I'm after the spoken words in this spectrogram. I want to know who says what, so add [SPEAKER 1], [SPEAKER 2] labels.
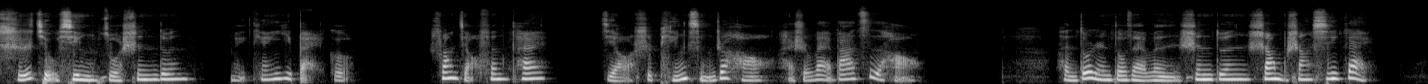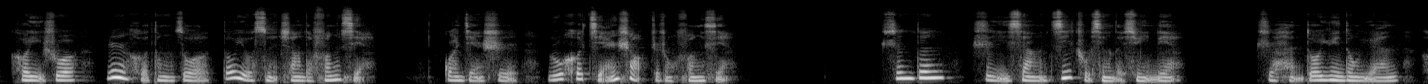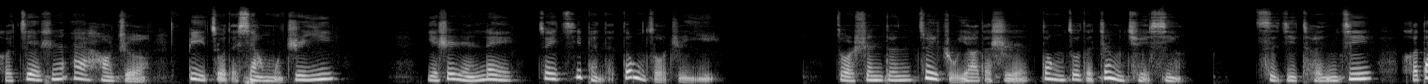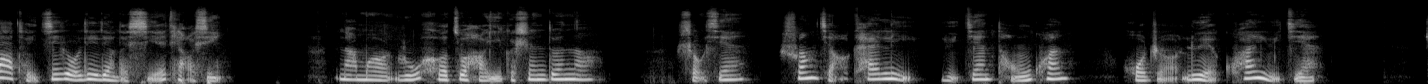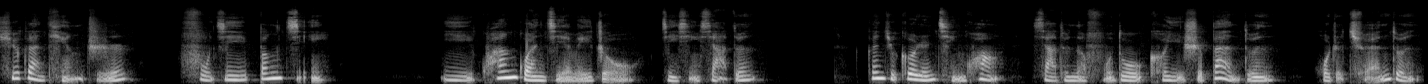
[SPEAKER 1] 持久性做深蹲，每天一百个，双脚分开，脚是平行着好还是外八字好？很多人都在问深蹲伤不伤膝盖？可以说，任何动作都有损伤的风险，关键是如何减少这种风险。深蹲是一项基础性的训练。是很多运动员和健身爱好者必做的项目之一，也是人类最基本的动作之一。做深蹲最主要的是动作的正确性，刺激臀肌和大腿肌肉力量的协调性。那么，如何做好一个深蹲呢？首先，双脚开立，与肩同宽，或者略宽于肩。躯干挺直，腹肌绷紧，以髋关节为轴进行下蹲。根据个人情况，下蹲的幅度可以是半蹲或者全蹲。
